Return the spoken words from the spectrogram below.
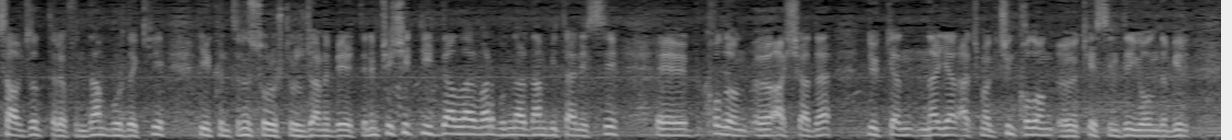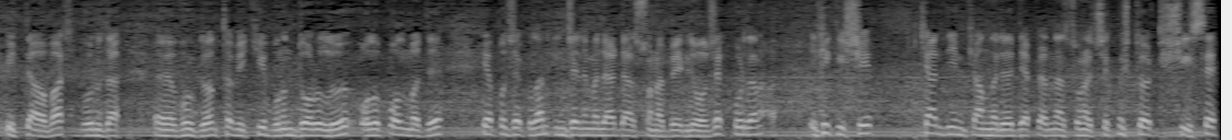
savcılık tarafından buradaki yıkıntının soruşturulacağını belirtelim. Çeşitli iddialar var. Bunlardan bir tanesi e, kolon e, aşağıda dükkanına yer açmak için kolon e, kesildiği yolunda bir iddia var. Bunu da e, vurgulayalım. Tabii ki bunun doğruluğu olup olmadığı yapılacak olan incelemelerden sonra belli olacak. Buradan iki kişi kendi imkanlarıyla depremden sonra çıkmış. Dört kişi ise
